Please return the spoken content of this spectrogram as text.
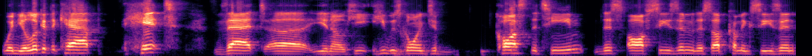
when you look at the cap hit that uh, you know he he was going to cost the team this offseason, this upcoming season,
